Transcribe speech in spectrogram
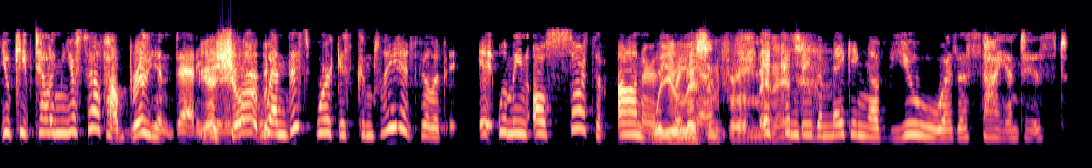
You keep telling me yourself how brilliant Daddy Yeah, is. Yeah, sure, but- When this work is completed, Philip, it- it will mean all sorts of honors. Will you for listen him. for a minute? It can be the making of you as a scientist.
